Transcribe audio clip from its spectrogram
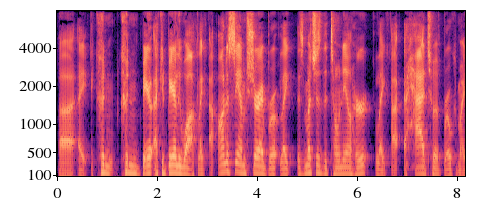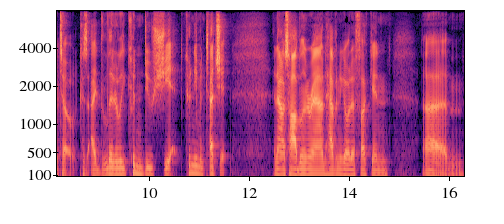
uh, I, I couldn't couldn't bear I could barely walk. Like honestly, I'm sure I broke like as much as the toenail hurt. Like I, I had to have broken my toe because I literally couldn't do shit. Couldn't even touch it, and I was hobbling around, having to go to fucking um,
